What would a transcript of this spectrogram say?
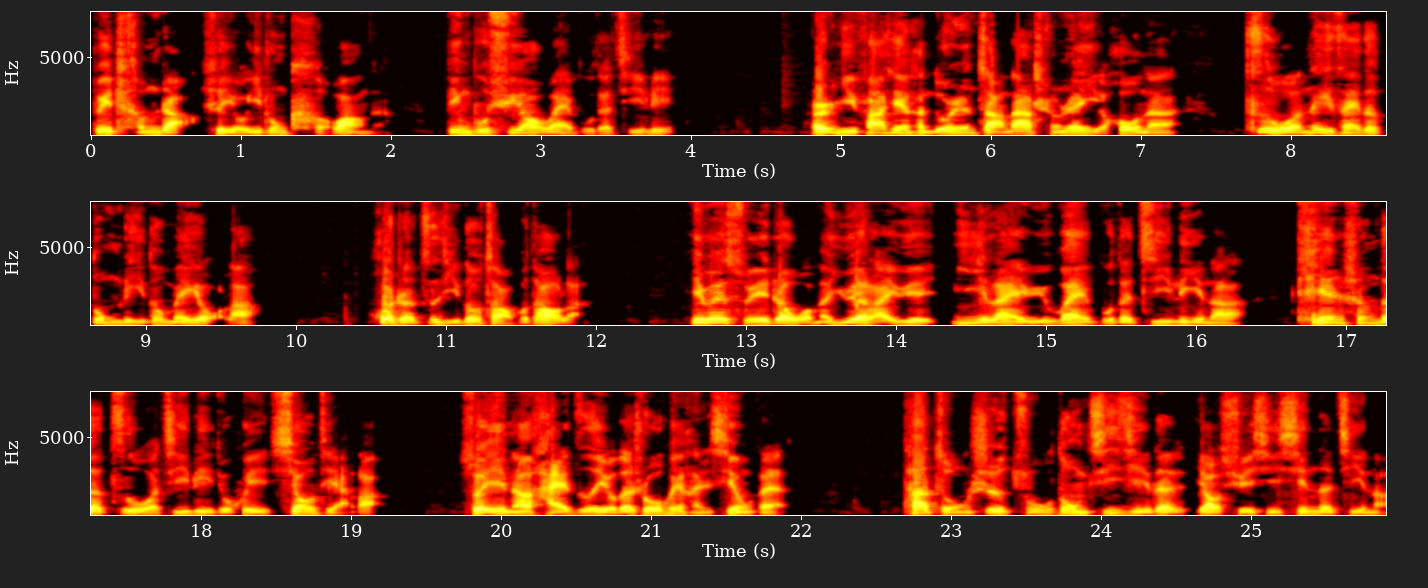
对成长是有一种渴望的，并不需要外部的激励。而你发现很多人长大成人以后呢，自我内在的动力都没有了。或者自己都找不到了，因为随着我们越来越依赖于外部的激励呢，天生的自我激励就会消减了。所以呢，孩子有的时候会很兴奋，他总是主动积极的要学习新的技能，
